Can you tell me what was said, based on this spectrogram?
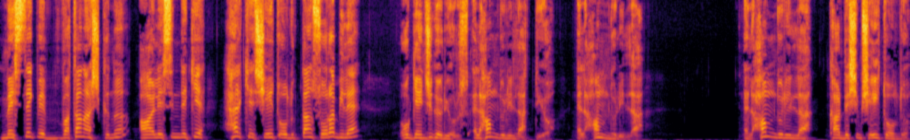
Meslek ve vatan aşkını ailesindeki herkes şehit olduktan sonra bile o genci görüyoruz. Elhamdülillah diyor. Elhamdülillah. Elhamdülillah kardeşim şehit oldu.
